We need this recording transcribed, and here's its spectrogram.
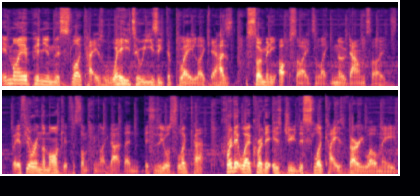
In my opinion, this Slug Cat is way too easy to play, like it has so many upsides and like no downsides. But if you're in the market for something like that, then this is your Slug Cat. Credit where credit is due, this Slug Cat is very well made.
